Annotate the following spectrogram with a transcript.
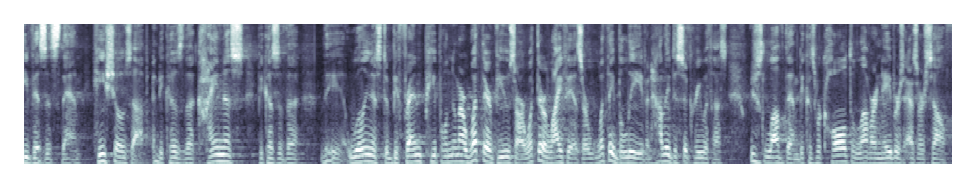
He visits them. He shows up. And because of the kindness, because of the, the willingness to befriend people, no matter what their views are, what their life is, or what they believe, and how they disagree with us, we just love them because we're called to love our neighbors as ourselves.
